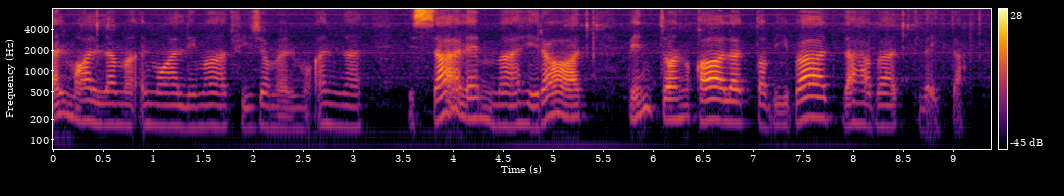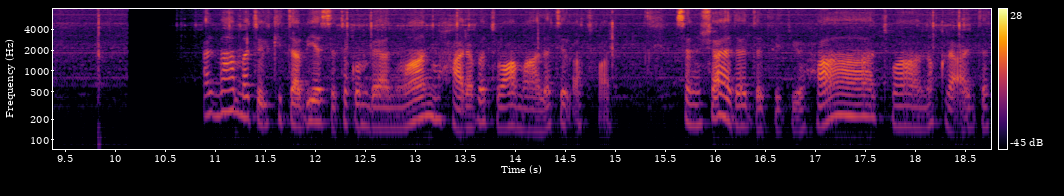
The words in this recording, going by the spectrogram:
المعلمة المعلمات في جمع المؤنث. السالم ماهرات بنت قالت طبيبات ذهبت ليتة. المهمة الكتابية ستكون بعنوان محاربة عمالة الأطفال. سنشاهد عدة فيديوهات ونقرأ عدة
